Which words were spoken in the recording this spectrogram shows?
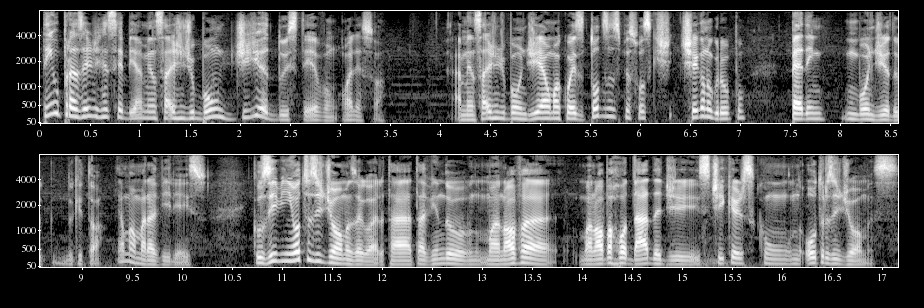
tem o prazer de receber a mensagem de bom dia do Estevão, olha só. A mensagem de bom dia é uma coisa, todas as pessoas que chegam no grupo pedem um bom dia do, do Kitó. É uma maravilha isso. Inclusive em outros idiomas agora, tá, tá vindo uma nova, uma nova rodada de stickers com outros idiomas.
